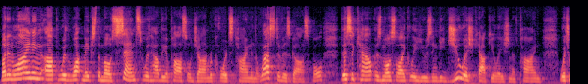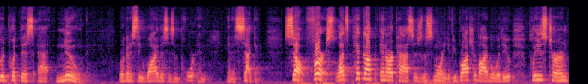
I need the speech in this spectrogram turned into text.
But in lining up with what makes the most sense with how the Apostle John records time in the rest of his gospel, this account is most likely using the Jewish calculation of time, which would put this at noon. We're going to see why this is important in a second. So, first, let's pick up in our passage this morning. If you brought your Bible with you, please turn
